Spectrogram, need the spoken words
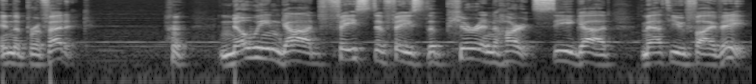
in the prophetic. Knowing God face to face, the pure in heart see God, Matthew 5 8.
